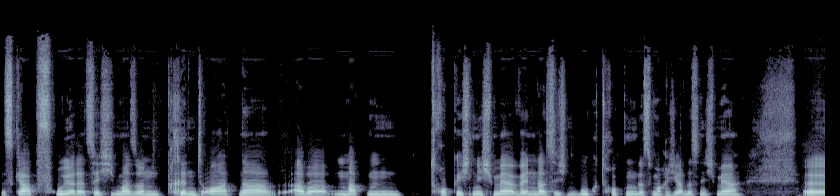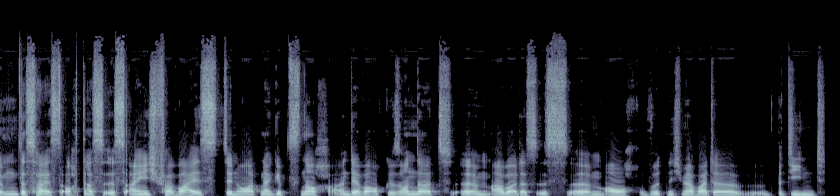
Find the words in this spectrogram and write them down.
Es gab früher tatsächlich mal so 'n Print-Ordner, aber Mappen drucke ich nicht mehr. Wenn, lasse ich 'n Buch drucken, das mache ich alles nicht mehr. Ähm, das heißt, auch das ist eigentlich verwaist. Den Ordner gibt's noch und der war auch gesondert, ähm, aber das ist, ähm, auch wird nicht mehr weiter bedient.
